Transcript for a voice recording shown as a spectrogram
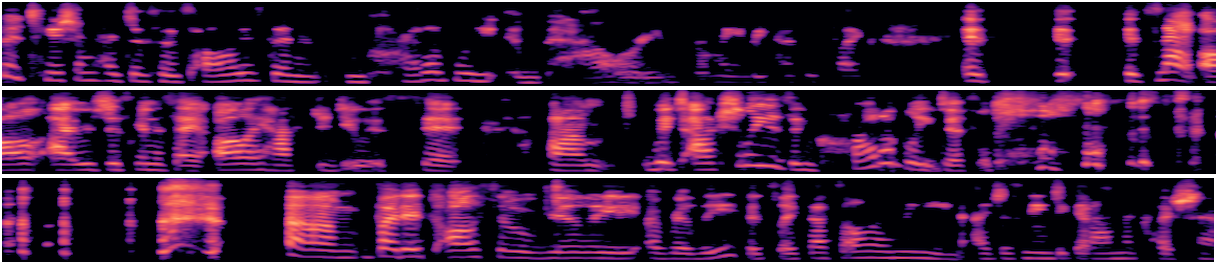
meditation practice has always been incredibly empowering for me because it's like it, it it's not all I was just going to say all I have to do is sit um, which actually is incredibly difficult. um, but it's also really a relief. It's like that's all I need. I just need to get on the cushion.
